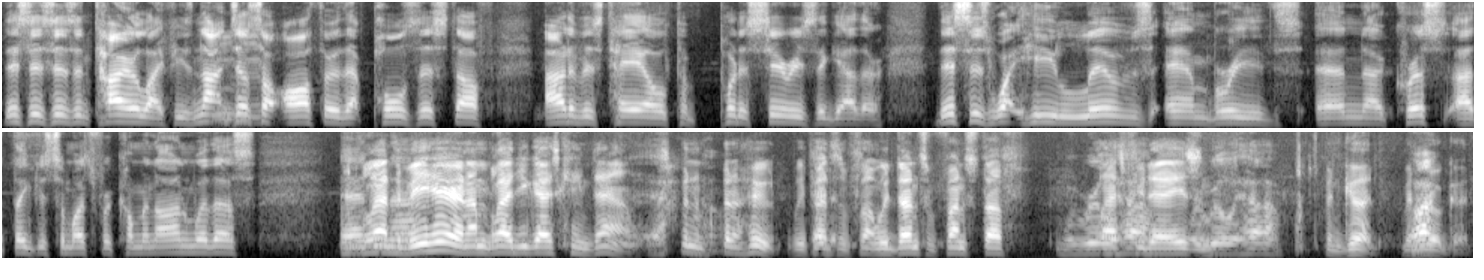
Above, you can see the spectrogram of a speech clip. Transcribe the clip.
This is his entire life. He's not mm -hmm. just mm-hmm. an author that pulls this stuff out of his tail to put a series together. This is what he lives and breathes. And uh, Chris, uh, thank you so much for coming on with us. I'm and, glad to uh, be here, and I'm glad you guys came down. It's been a, been a hoot. We've had some fun. We've done some fun stuff we really last have. few days. We really have. It's been good. Been real good.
